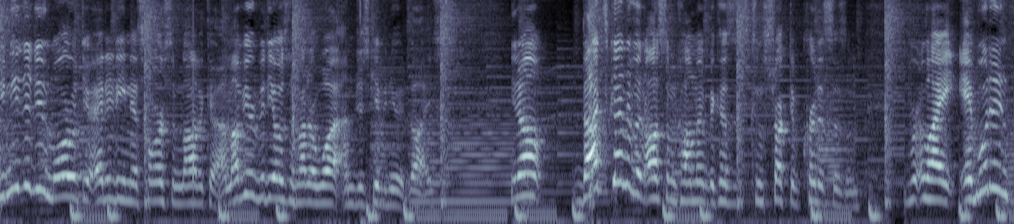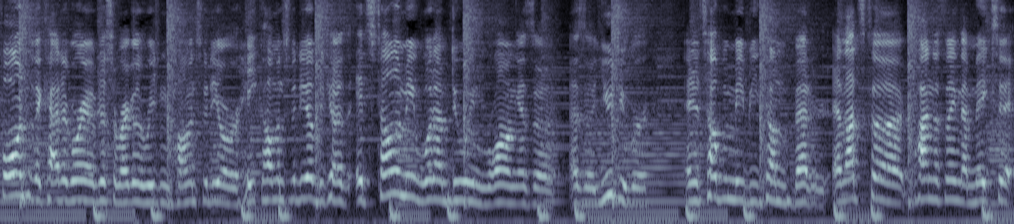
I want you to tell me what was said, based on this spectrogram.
you need to do more with your editing as far as Subnautica. I love your videos no matter what, I'm just giving you advice. You know, that's kind of an awesome comment because it's constructive criticism. For, like, it wouldn't fall into the category of just a regular reading comments video or hate comments video because it's telling me what I'm doing wrong as a as a YouTuber and it's helping me become better. And that's the kind of thing that makes it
